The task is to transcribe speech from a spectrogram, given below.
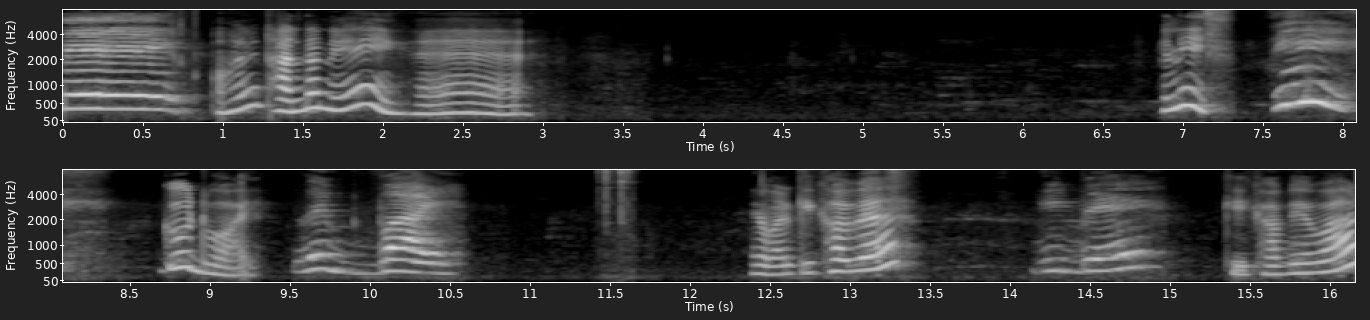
নেই ওখানে ঠান্ডা নেই? হ্যাঁ। ফিনিশ? গুড বয় বাই এবার কি খাবে? দিবে কি খাবে এবার?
